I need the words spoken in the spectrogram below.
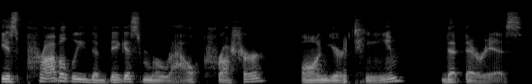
is probably the biggest morale crusher on your team that there is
